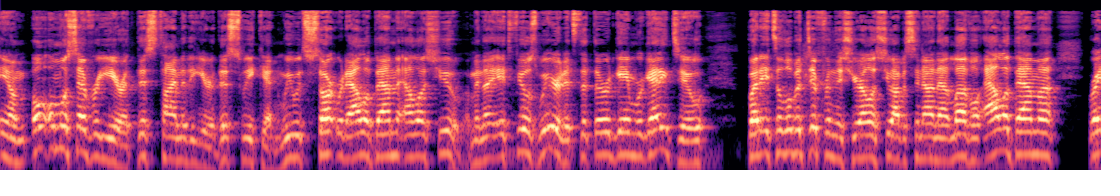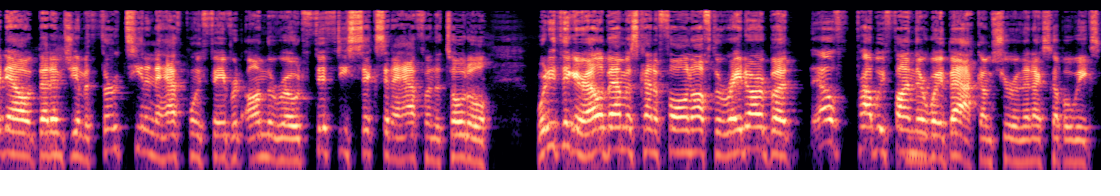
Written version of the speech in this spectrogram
know, almost every year at this time of the year, this weekend, we would start with Alabama LSU. I mean, it feels weird. It's the third game we're getting to, but it's a little bit different this year. LSU obviously not on that level. Alabama right now, at BetMGM a 13 and a half point favorite on the road, 56 and a half on the total. What do you think? Alabama's kind of fallen off the radar, but they'll probably find their way back, I'm sure, in the next couple of weeks.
